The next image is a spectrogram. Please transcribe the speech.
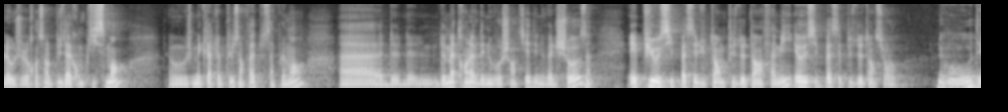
là où je ressens le plus d'accomplissement, où je m'éclate le plus en fait, tout simplement, euh, de, de- de mettre en œuvre des nouveaux chantiers, des nouvelles choses, et puis aussi de passer du temps, plus de temps en famille, et aussi de passer plus de temps sur l'eau. Donc en gros, tu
